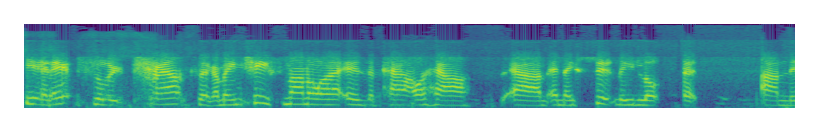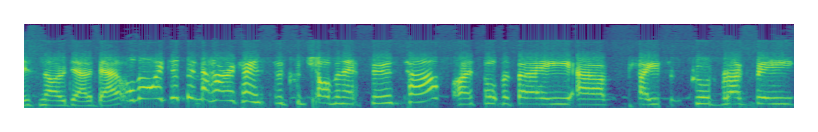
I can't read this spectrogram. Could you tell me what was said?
Yeah, an absolute trouncing. I mean, Chiefs Manawa is a powerhouse, um, and they certainly looked at um, there's no doubt about it. Although I did think the Hurricanes did a good job in that first half. I thought that they uh, played some good rugby,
